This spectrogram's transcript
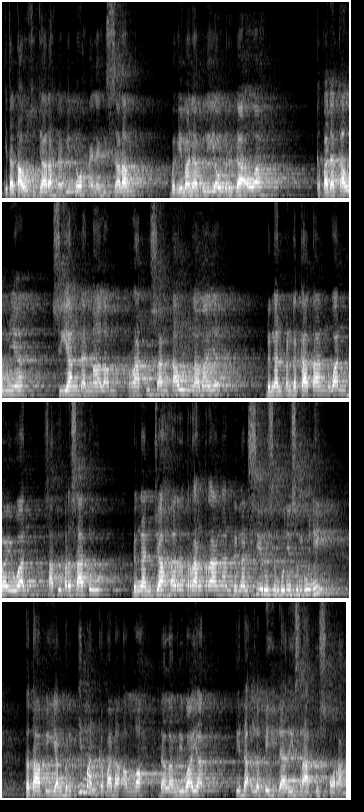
Kita tahu sejarah Nabi Nuh alaihi salam bagaimana beliau berdakwah kepada kaumnya siang dan malam ratusan tahun lamanya dengan pendekatan one by one satu persatu dengan jahar terang-terangan dengan sir sembunyi-sembunyi. Tetapi yang beriman kepada Allah dalam riwayat tidak lebih dari 100 orang.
